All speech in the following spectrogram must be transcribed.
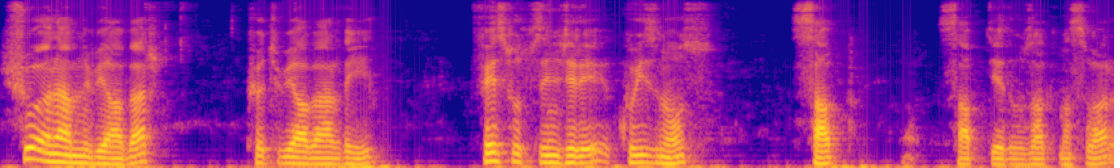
Şu önemli bir haber. Kötü bir haber değil. Fast food zinciri Quiznos, SAP, SAP diye de uzatması var.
